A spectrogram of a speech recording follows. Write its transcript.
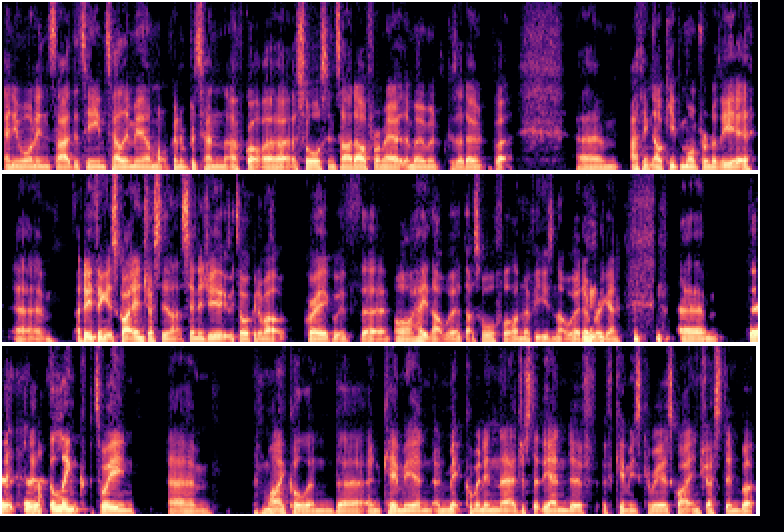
anyone inside the team telling me. I'm not going to pretend that I've got a, a source inside Alfa Romeo at the moment because I don't. But um, I think they'll keep him on for another year. Um, I do think it's quite interesting that synergy that we're talking about, Craig. With uh, oh, I hate that word. That's awful. I'm never using that word ever again. um, the, the, the link between um, Michael and uh, and Kimi and, and Mick coming in there just at the end of, of Kimi's career is quite interesting. But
